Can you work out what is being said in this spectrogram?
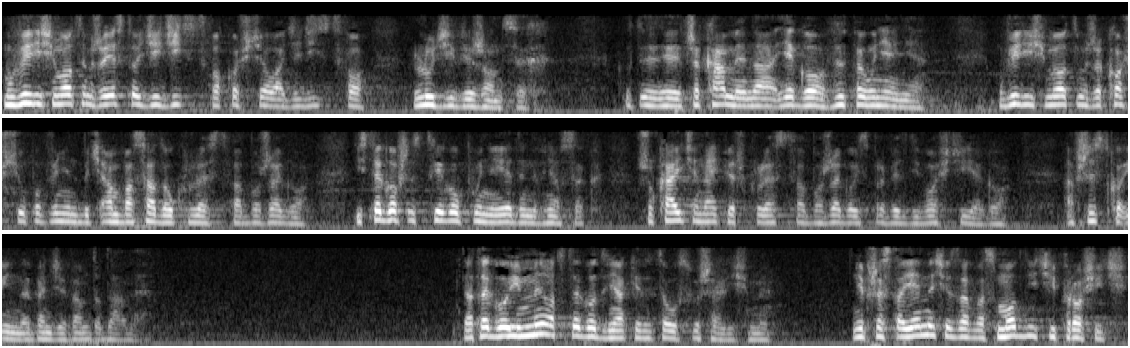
Mówiliśmy o tym, że jest to dziedzictwo Kościoła, dziedzictwo ludzi wierzących. Czekamy na Jego wypełnienie. Mówiliśmy o tym, że Kościół powinien być ambasadą Królestwa Bożego. I z tego wszystkiego płynie jeden wniosek. Szukajcie najpierw Królestwa Bożego i sprawiedliwości Jego, a wszystko inne będzie Wam dodane. Dlatego i my od tego dnia, kiedy to usłyszeliśmy, nie przestajemy się za Was modlić i prosić,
